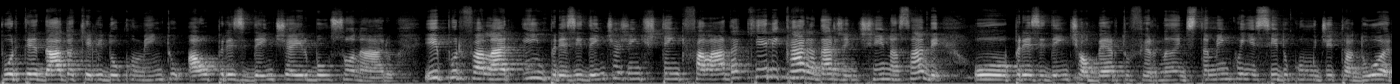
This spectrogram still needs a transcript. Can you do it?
por ter dado aquele documento ao presidente Jair Bolsonaro. E por falar em presidente, a gente tem que falar daquele cara da Argentina, sabe? O presidente Alberto Fernandes, também conhecido como ditador,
